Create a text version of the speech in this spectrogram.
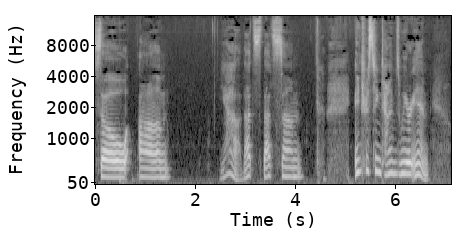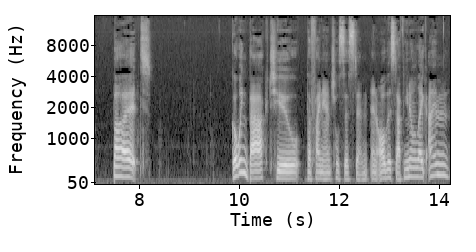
So, um, yeah, that's that's um, interesting times we are in. But going back to the financial system and all this stuff, you know, like I'm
